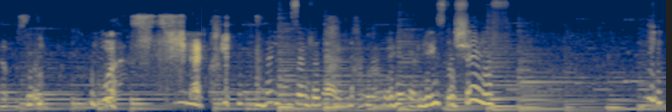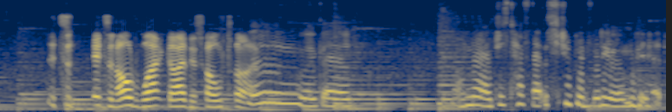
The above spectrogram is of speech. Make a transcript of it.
That was the worst shame. He's over there, over here, and he's the sheriff. It's a, it's an old white guy this whole time. Oh my god. Oh no, I just have that stupid video in my head.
